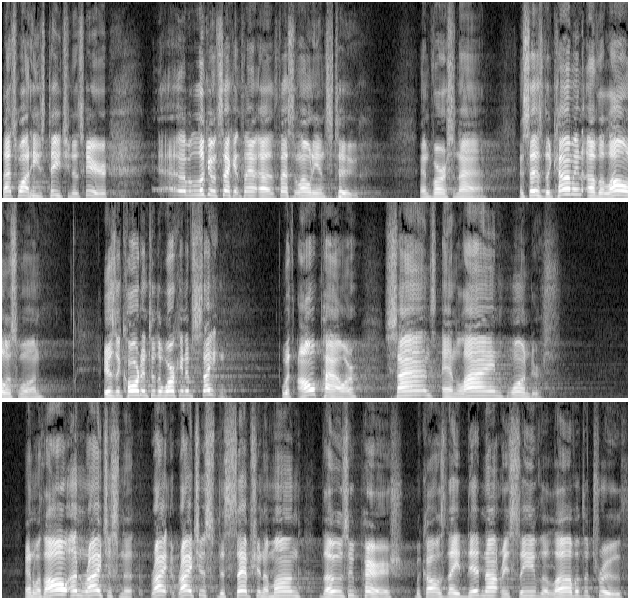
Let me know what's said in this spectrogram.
That's what he's teaching us here. Uh, look at Second uh, Thessalonians 2 and verse 9. It says, The coming of the lawless one is according to the working of Satan, with all power, signs, and lying wonders and with all unrighteousness, right, righteous deception among those who perish, because they did not receive the love of the truth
